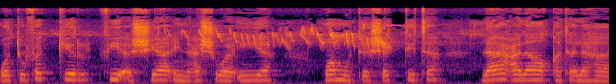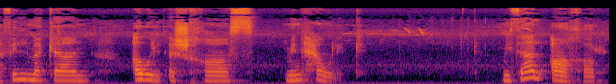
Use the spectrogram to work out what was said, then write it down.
وتفكر في أشياء عشوائية ومتشتتة لا علاقة لها في المكان أو الأشخاص من حولك مثال آخر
